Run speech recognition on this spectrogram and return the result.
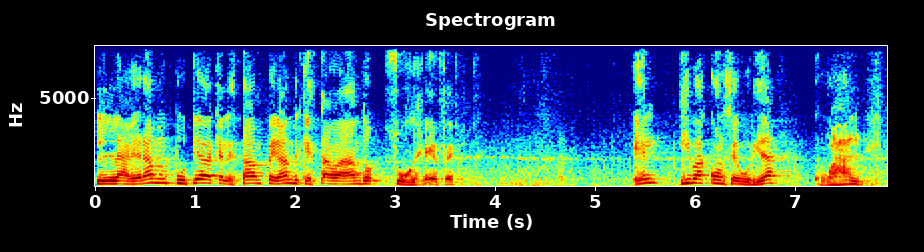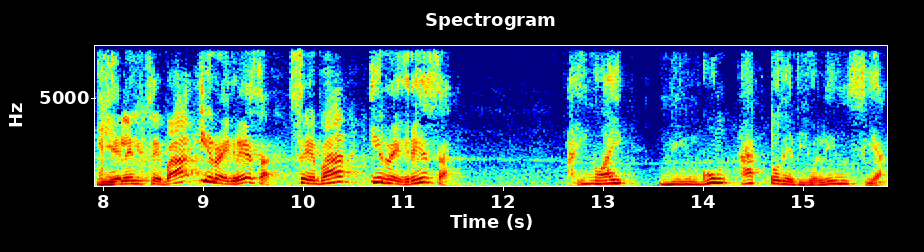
la gran puteada que le estaban pegando y que estaba dando su jefe. Él iba con seguridad. ¿Cuál? Y él, él se va y regresa, se va y regresa. Ahí no hay ningún acto de violencia.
